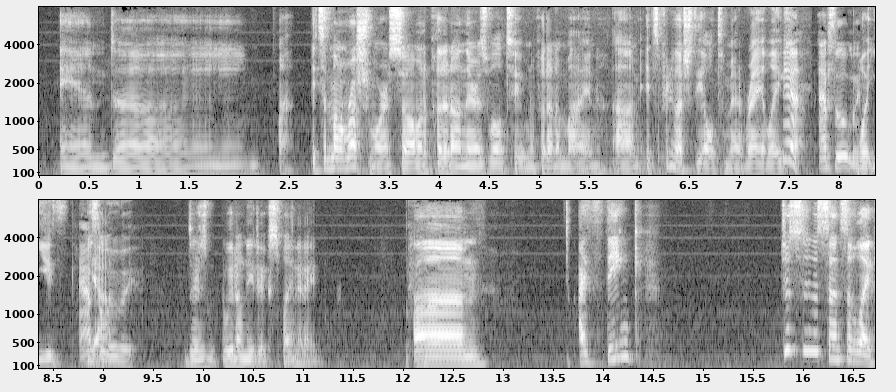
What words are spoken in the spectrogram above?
and uh, it's a Mount Rushmore, so I'm gonna put it on there as well too. I'm gonna put it on a mine. Um, it's pretty much the ultimate, right? Like Yeah. Absolutely. what you yeah Absolutely. there's we don't need to explain it. Um I think just in a sense of like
